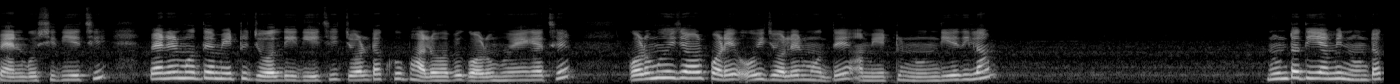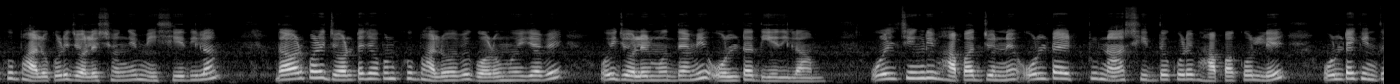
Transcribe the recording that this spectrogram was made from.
প্যান বসিয়ে দিয়েছি। প্যানের মধ্যে আমি একটু জল দিয়ে দিয়েছি। জলটা খুব ভালোভাবে গরম হয়ে গেছে। গরম হয়ে যাওয়ার পরে ওই জলের মধ্যে আমি একটু নুন দিয়ে দিলাম। নুনটা দিয়ে আমি নুনটা খুব ভালো করে জলের সঙ্গে মিশিয়ে দিলাম। দেওয়ার পরে জলটা যখন খুব ভালোভাবে গরম হয়ে যাবে, ওই জলের মধ্যে আমি ওলটা দিয়ে দিলাম। ওল চিংড়ি ভাপার জন্যে ওলটা একটু না সিদ্ধ করে ভাপা করলে ওলটা কিন্তু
